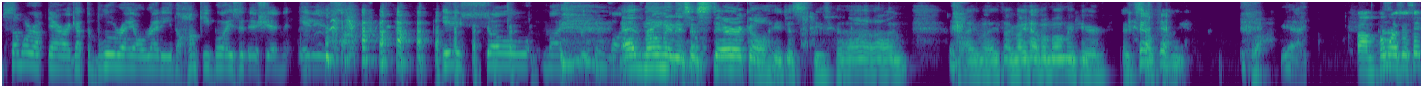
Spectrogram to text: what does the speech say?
somewhere up there. I got the Blu-ray already, the Hunky Boys edition. It is it is so much freaking fun. that moment is hysterical. He just he's um, I might I might have a moment here. It's so funny. Yeah. Yeah. Um, but what I was gonna say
